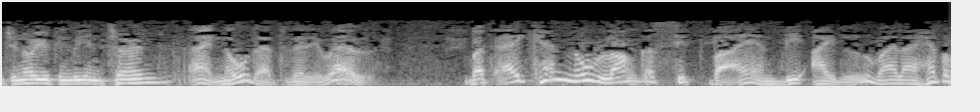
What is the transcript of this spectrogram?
Did you know you can be interned? I know that very well. But I can no longer sit by and be idle while I have a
